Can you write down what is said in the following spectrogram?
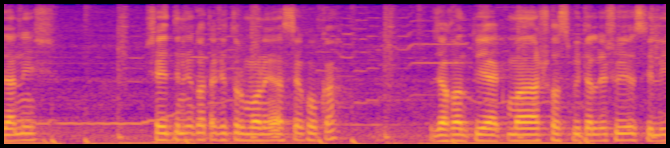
জানিস, সেই দিনের কথা কি তোর মনে আছে, খোকা? যখন তুই এক মাস হসপিটালে শুয়েছিলি,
